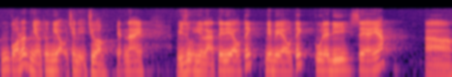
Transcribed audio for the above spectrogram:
cũng có rất nhiều thương hiệu trên thị trường. Hiện nay ví dụ như là TD Autic, DB QLED, CAF à,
